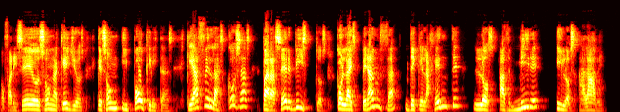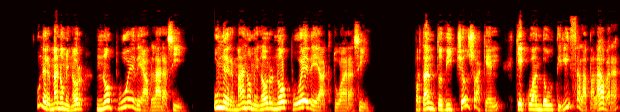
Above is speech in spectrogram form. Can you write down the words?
Los fariseos son aquellos que son hipócritas, que hacen las cosas para ser vistos, con la esperanza de que la gente los admire y los alabe. Un hermano menor no puede hablar así. Un hermano menor no puede actuar así. Por tanto, dichoso aquel que cuando utiliza la palabra,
